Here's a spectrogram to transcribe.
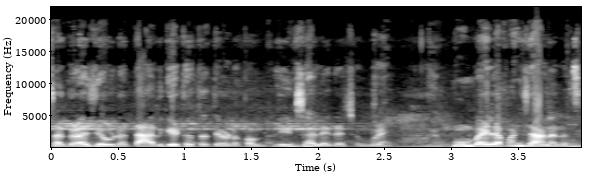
सगळं जेवढं टार्गेट होतं तेवढं कंप्लीट झालं आहे त्याच्यामुळे. मुंबईला पण जाणारच.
